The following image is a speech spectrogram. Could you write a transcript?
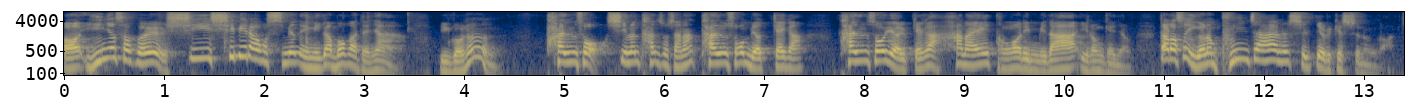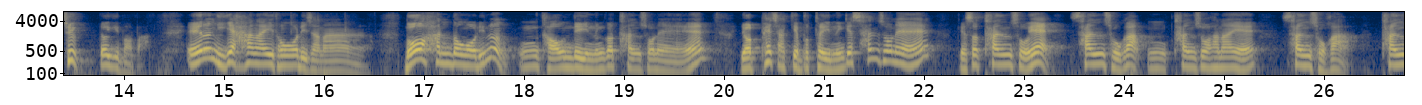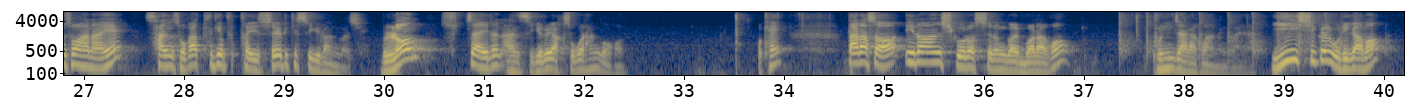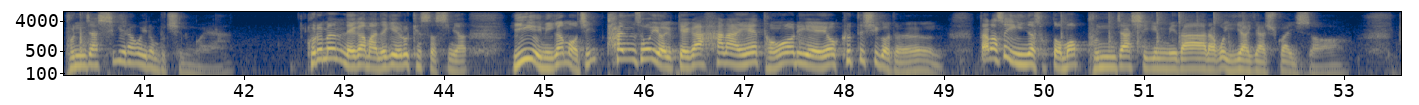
어, 이 녀석을 C10이라고 쓰면 의미가 뭐가 되냐? 이거는 탄소, C는 탄소잖아. 탄소 몇 개가? 탄소 10개가 하나의 덩어리입니다. 이런 개념. 따라서 이거는 분자를 쓸 때 이렇게 쓰는 거. 즉, 여기 봐봐. N은 이게 하나의 덩어리잖아. 너 한 덩어리는 음, 가운데 있는 거 탄소네. 옆에 작게 붙어 있는 게 산소네. 그래서 탄소에 산소가 음, 탄소 하나에 산소가 탄소 하나에 산소가 두 개 붙어 있어요. 이렇게 쓰기로 한 거지. 물론 숫자 1은 안 쓰기로 약속을 한 거고. 오케이? 따라서 이런 식으로 쓰는 걸 뭐라고? 분자라고 하는 거야. 이 식을 우리가 뭐? 분자식이라고 이름 붙이는 거야. 그러면 내가 만약에 이렇게 썼으면 이 의미가 뭐지? 탄소 10개가 하나의 덩어리예요. 그 뜻이거든. 따라서 이 녀석도 뭐 분자식입니다. 라고 이야기할 수가 있어.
